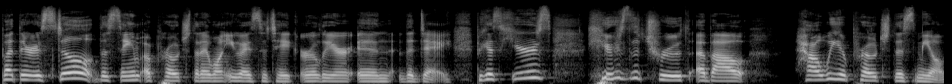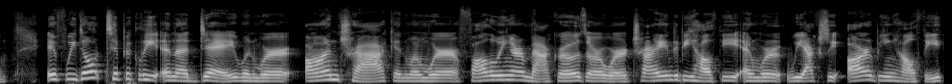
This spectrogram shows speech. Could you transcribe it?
But there is still the same approach that I want you guys to take earlier in the day because here's, here's the truth about how we approach this meal. If we don't typically in a day when we're on track and when we're following our macros or we're trying to be healthy and we're, we actually are being healthy,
